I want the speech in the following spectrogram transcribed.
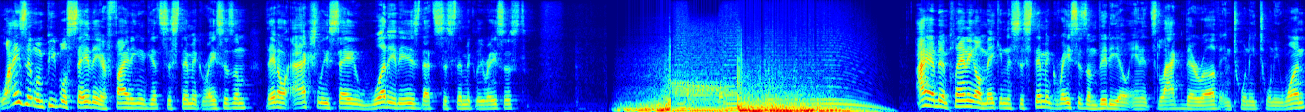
Why is it when people say they are fighting against systemic racism, they don't actually say what it is that's systemically racist? I have been planning on making a systemic racism video and its lack thereof in 2021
